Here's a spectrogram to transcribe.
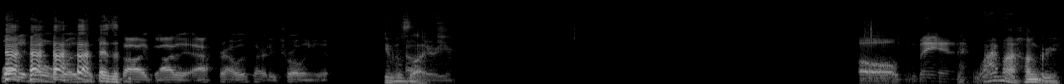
Well, I didn't know it was. I just thought I got it after I was already trolling you. He was How like, "Oh man, why am I hungry?"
